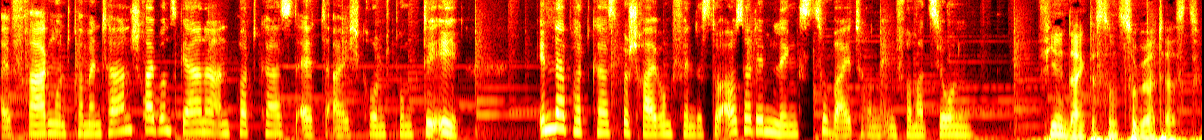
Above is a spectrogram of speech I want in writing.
Bei Fragen und Kommentaren schreib uns gerne an podcast.eichgrund.de. In der Podcast-Beschreibung findest du außerdem Links zu weiteren Informationen. Vielen Dank, dass du uns zugehört hast.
